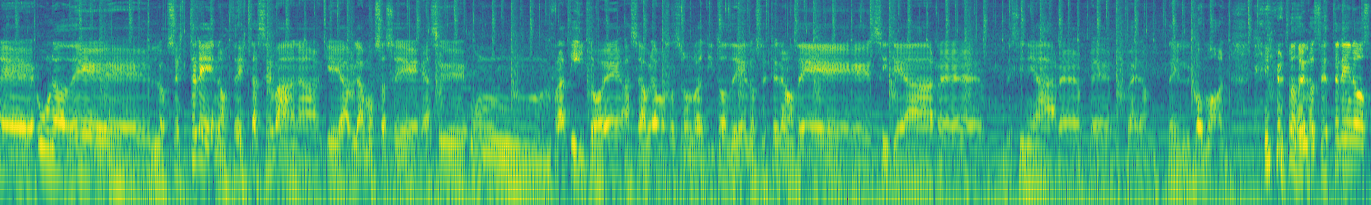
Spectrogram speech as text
eh, uno de los estrenos de esta semana que hablamos hace, hace un ratito, eh. Hace- hablamos hace un ratito de los estrenos de eh, Cinear, eh, Cinear, eh, eh, bueno, del Gomón. Y uno de los estrenos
